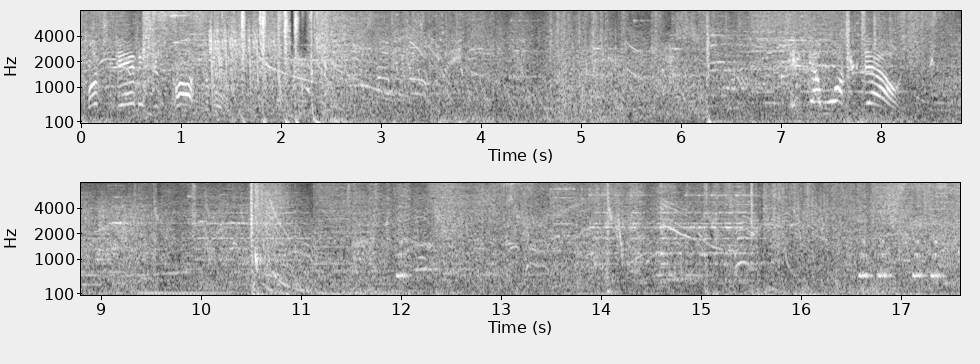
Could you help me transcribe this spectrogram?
As much damage as possible. Take that walker down. Switch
